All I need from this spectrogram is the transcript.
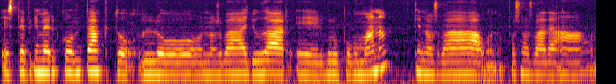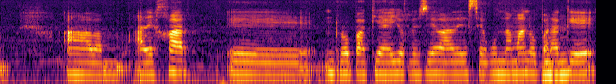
este primer contacto lo, nos va a ayudar el grupo Humana, que nos va, bueno, pues nos va a, a, dejar eh, ropa que a ellos les llega de segunda mano para que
